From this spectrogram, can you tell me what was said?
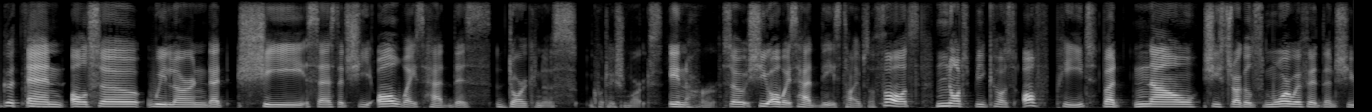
Good thing. And also, we learn that she says that she always had this darkness, quotation marks, in her. So she always had these types of thoughts, not because of Pete, but now she struggles more with it than she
